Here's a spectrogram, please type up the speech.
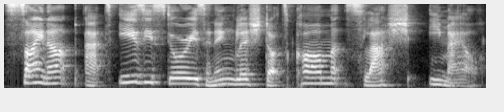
Sign up at easystoriesinenglish.com slash email.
